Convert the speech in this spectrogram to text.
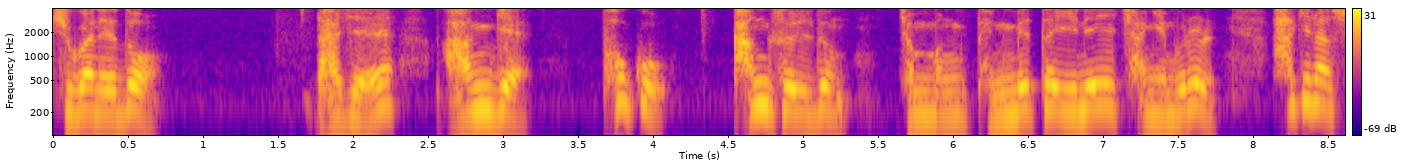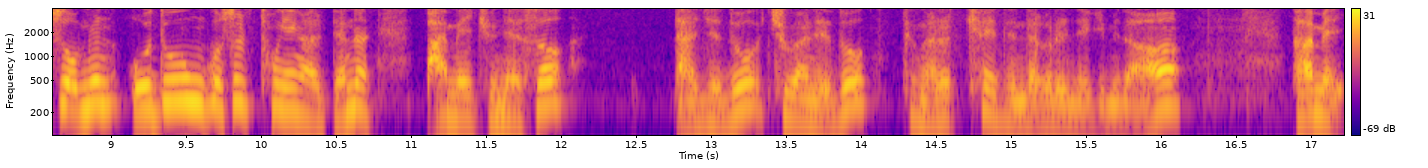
주간에도 낮에 안개, 폭우, 강설 등 전망 100m 이내의 장애물을 확인할 수 없는 어두운 곳을 통행할 때는 밤에 준해서 낮에도 주간에도 등화를 켜야 된다 그런 얘기입니다. 다음에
